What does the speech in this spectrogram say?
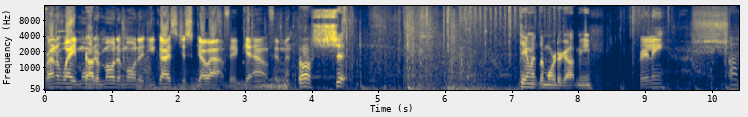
Run away. Mortar, mortar, mortar. You guys just go out of here. Get out of here, man. Oh shit. Damn it, the mortar got me. Really? Oh,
